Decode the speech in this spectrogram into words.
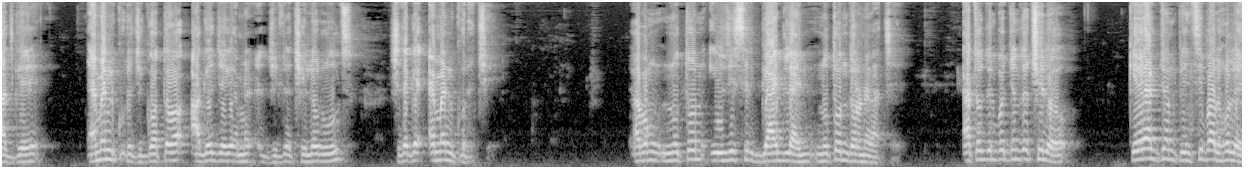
আজকে অ্যামেন্ড করেছি। গত আগে যে যেটা ছিল রুলস সেটাকে অ্যামেন্ড করেছি। এবং নতুন ইউজিসির গাইডলাইন নতুন ধরনের আছে। এতদিন পর্যন্ত ছিল, কেউ একজন প্রিন্সিপাল হলে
